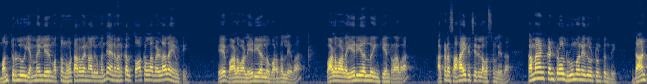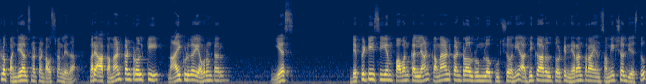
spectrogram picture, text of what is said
మంత్రులు ఎమ్మెల్యేలు మొత్తం నూట అరవై నాలుగు మంది ఆయన వెనకాల తోకల్లా వెళ్ళాలా ఏమిటి? ఏ వాళ్ళ వాళ్ళ ఏరియాల్లో వరదలు లేవా? వాళ్ళ వాళ్ళ ఏరియాల్లో ఇంకేం రావా? అక్కడ సహాయక చర్యలు అవసరం లేదా? కమాండ్ కంట్రోల్ రూమ్ అనేది ఒకటి ఉంటుంది. దాంట్లో పనిచేయాల్సినటువంటి అవసరం లేదా? మరి ఆ కమాండ్ కంట్రోల్కి నాయకుడిగా ఎవరుంటారు? Yes. Deputy CM Pavan Kalyan command control రూమ్లో కూర్చొని అధికారులతోటి నిరంతరాయం సమీక్షలు చేస్తూ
